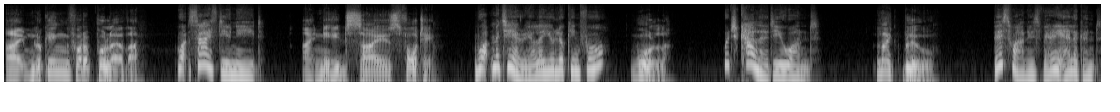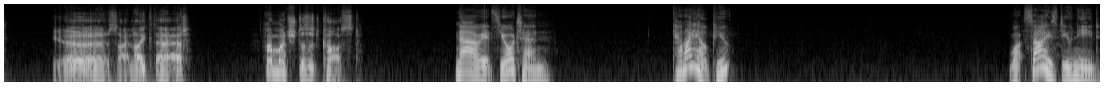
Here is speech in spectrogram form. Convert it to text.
I'm looking for a pullover. What size do you need? I need size 40. What material are you looking for? Wool. Which colour do you want? Light blue. This one is very elegant. Yes, I like that. How much does it cost? Now it's your turn. Can I help you? What size do you need?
